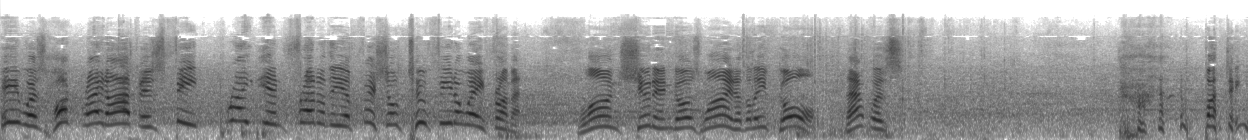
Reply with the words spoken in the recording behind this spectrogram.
He was hooked right off his feet, right in front of the official, two feet away from it. Long shoot in goes wide of the Leaf goal. That was Bunting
